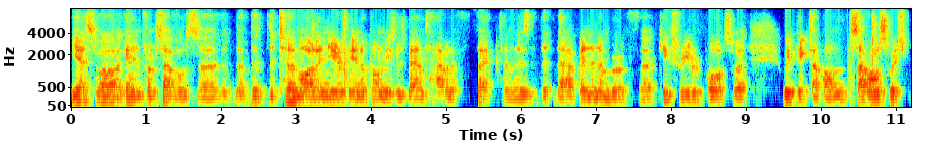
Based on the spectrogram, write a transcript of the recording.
Yes, well, again, from Savills, uh, the, the, the, turmoil in European economies was bound to have an effect, and there have been a number of uh, Q3 reports where we picked up on Savills, which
